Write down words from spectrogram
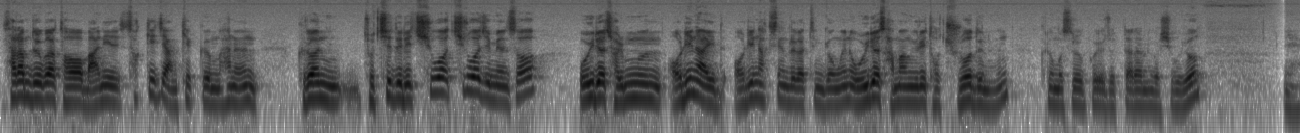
사람들과 더 많이 섞이지 않게끔 하는 그런 조치들이 치워, 치루어지면서 오히려 젊은 어린 아이, 어린 학생들 같은 경우에는 오히려 사망률이 더 줄어드는 그런 모습을 보여줬다라는 것이고요. 예.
